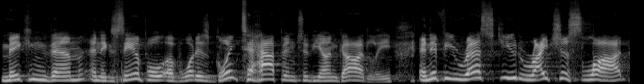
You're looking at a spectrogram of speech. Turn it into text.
making them an example of what is going to happen to the ungodly. And if he rescued righteous Lot,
